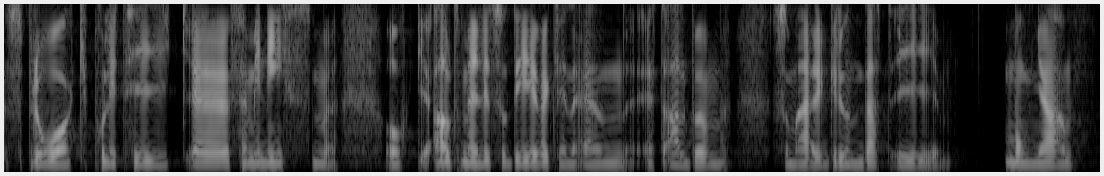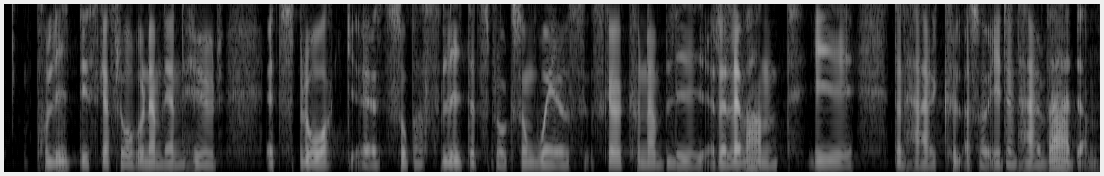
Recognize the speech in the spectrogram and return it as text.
språk, politik, eh, feminism och allt möjligt. Så det är verkligen en, ett album som är grundat i många politiska frågor, nämligen hur ett språk, ett så pass litet språk som Wales ska kunna bli relevant i den här, alltså i den här världen.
